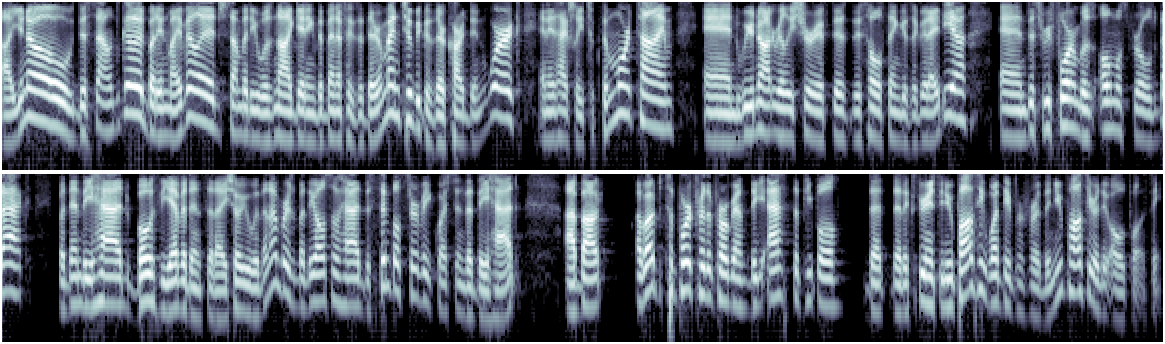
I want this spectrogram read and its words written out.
uh, you know, this sounds good, but in my village, somebody was not getting the benefits that they were meant to because their card didn't work, and it actually took them more time, and we're not really sure if this, this whole thing is a good idea, and this reform was almost rolled back, but then they had both the evidence that I show you with the numbers, but they also had the simple survey question that they had about, about support for the program. They asked the people that, that experienced the new policy what they preferred, the new policy or the old policy.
